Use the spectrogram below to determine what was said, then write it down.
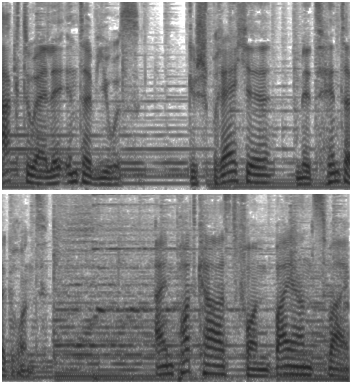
Aktuelle Interviews. Gespräche mit Hintergrund. Ein Podcast von Bayern 2.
